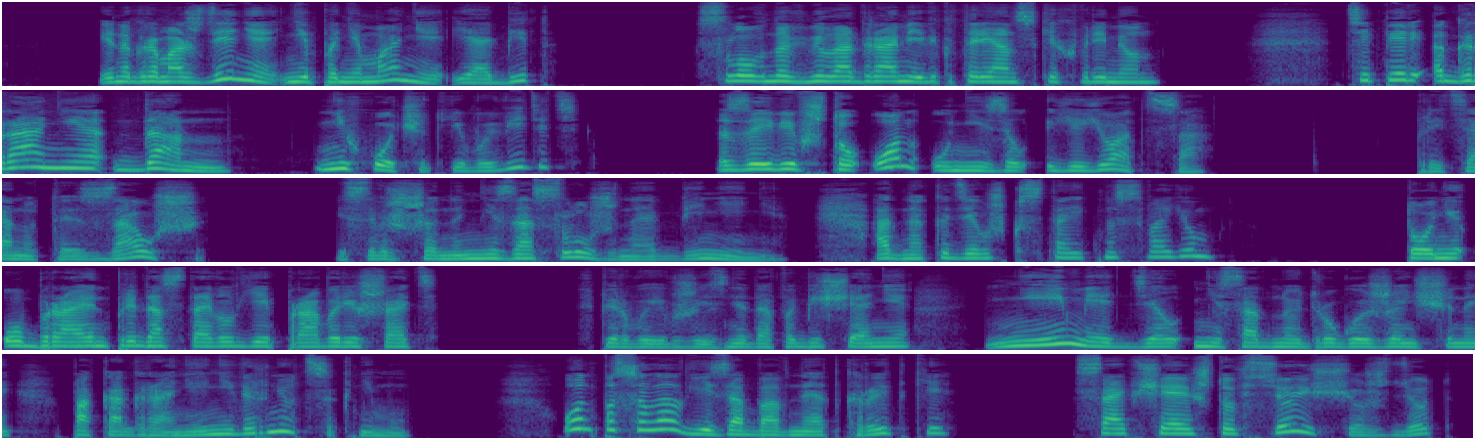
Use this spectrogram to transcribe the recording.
и нагромождение непонимания и обид, словно в мелодраме викторианских времен. Теперь Грания Дан не хочет его видеть, заявив, что он унизил ее отца. Притянутая за уши, и совершенно незаслуженное обвинение. Однако девушка стоит на своем. Тони О'Брайен предоставил ей право решать, впервые в жизни дав обещание не иметь дел ни с одной другой женщиной, пока Грания не вернется к нему. Он посылал ей забавные открытки, сообщая, что все еще ждет,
